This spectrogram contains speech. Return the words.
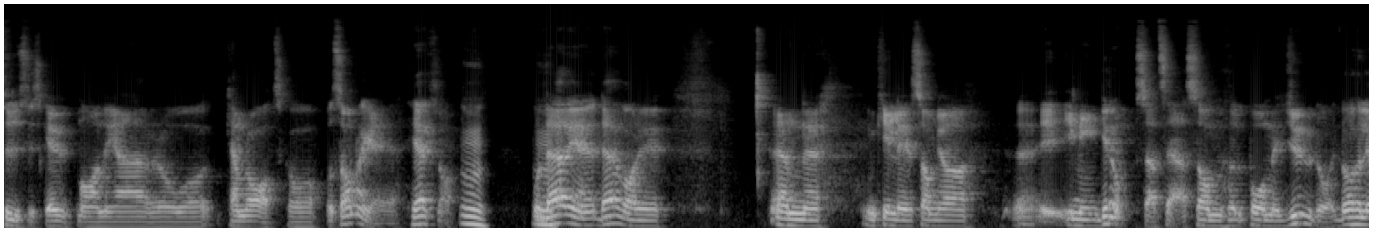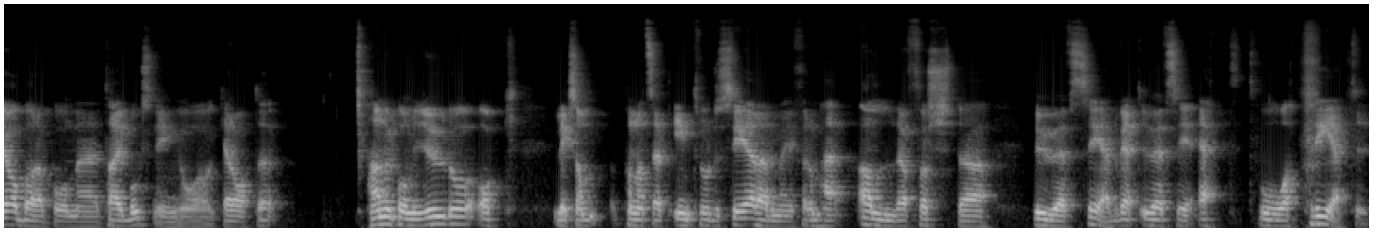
fysiska utmaningar och kamratskap och sådana grejer. Helt klart. Mm. Och Mm. där, är, där var det ju en, eh, en kille som jag i, i min grupp så att säga som höll på med judo. Då höll jag bara på med thaiboxning och karate. Han höll på med judo och liksom på något sätt introducerade mig för de här allra första UFC. Du vet UFC 1, 2, 3 typ.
